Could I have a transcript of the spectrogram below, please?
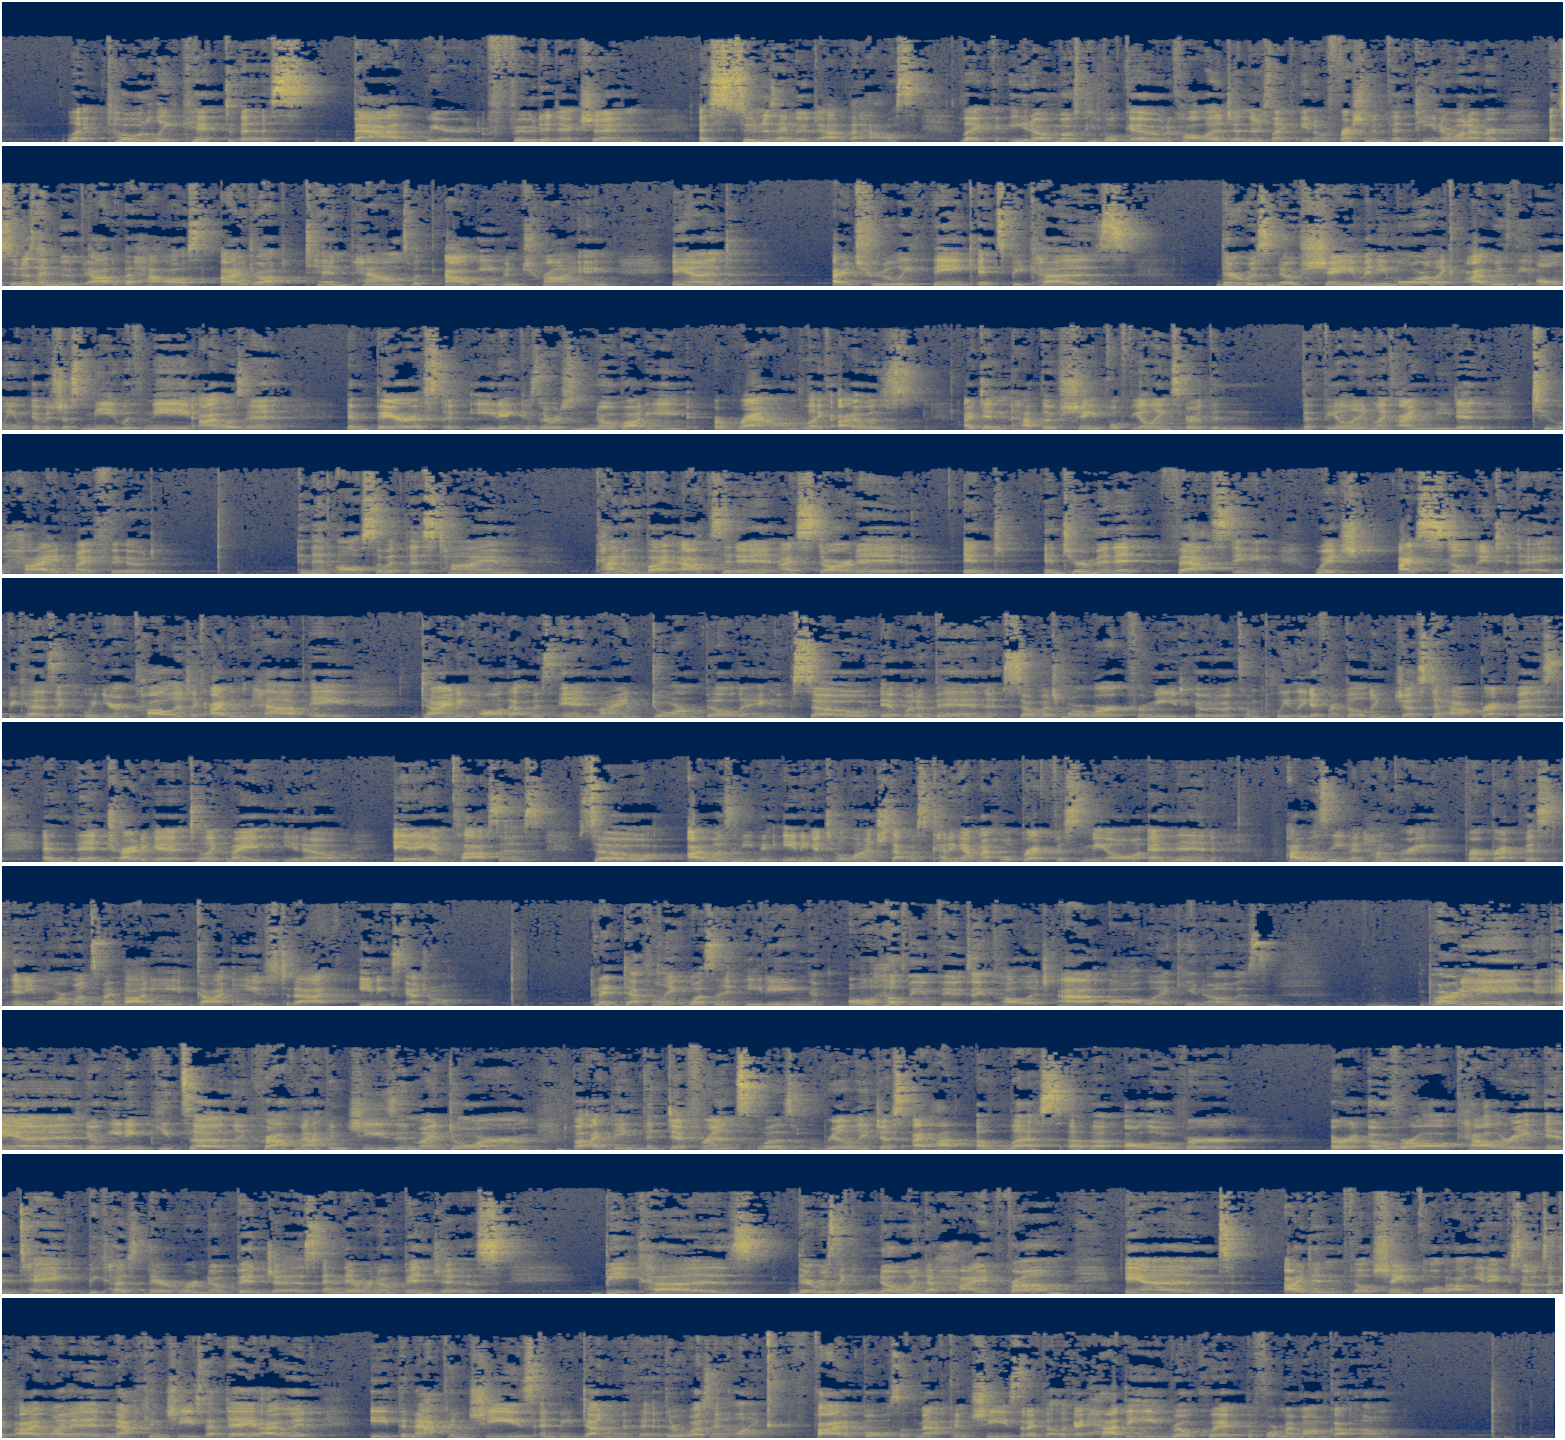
like totally kicked this bad, weird food addiction as soon as I moved out of the house. Like, you know, most people go to college and there's like, you know, freshman 15 or whatever. As soon as I moved out of the house, I dropped 10 pounds without even trying. And I truly think it's because there was no shame anymore. Like, I was the only, it was just me with me. I wasn't embarrassed of eating because there was nobody around. Like, I was, I didn't have those shameful feelings or the, the feeling like I needed to hide my food. And then also at this time, kind of by accident, I started in- intermittent fasting, which I still do today because like when you're in college, like I didn't have a dining hall that was in my dorm building. So it would have been so much more work for me to go to a completely different building just to have breakfast and then try to get to like my, you know, 8 a.m. classes. So I wasn't even eating until lunch. That was cutting out my whole breakfast meal. And then I wasn't even hungry for breakfast anymore once my body got used to that eating schedule. And I definitely wasn't eating all healthy foods in college at all. Like, you know, I was partying and you know eating pizza and like Kraft mac and cheese in my dorm. But i think the difference was really just i had a less of a all over or an overall calorie intake because there were no binges. And there were no binges because there was like no one to hide from. And I didn't feel shameful about eating. So it's like if I wanted mac and cheese that day, I would eat the mac and cheese and be done with it. There wasn't like five bowls of mac and cheese that I felt like I had to eat real quick before my mom got home.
